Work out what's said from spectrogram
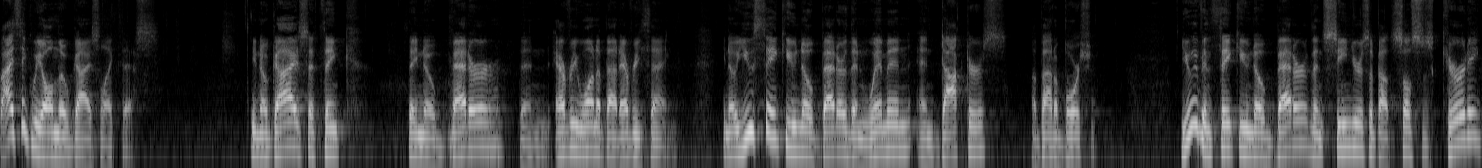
I think we all know guys like this. You know, guys that think they know better than everyone about everything. You know, you think you know better than women and doctors about abortion. You even think you know better than seniors about Social Security,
